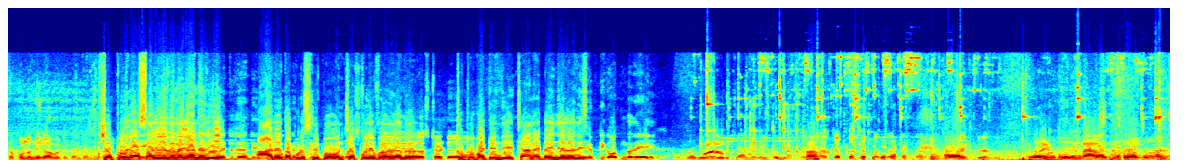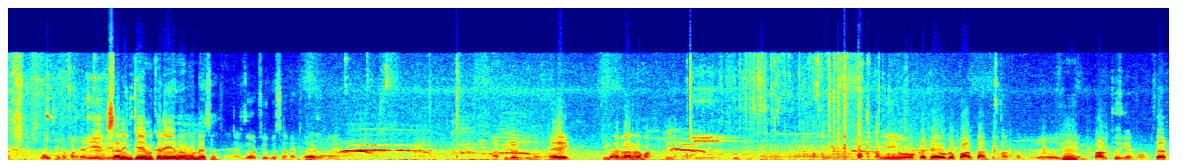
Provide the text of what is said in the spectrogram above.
చెప్పులు ఉంది కాబట్టి చెప్పులు కాదు సార్ ఏదైనా కానీ అది? ఆడేటప్పుడు స్లిప్ అవ్వని చెప్పులు ఇవ్వడం కాదు. తుప్పు పట్టింది చాలా డేంజర్ అది. అవుతుంది అది ఆ, చెప్తాను చెప్తాను సార్ ఇంకేం ఇక్కడ ఏమేమి ఉన్నాయి సార్? ఇంకోటి చూపిస్తాను అట్లా. ఆ పిల్లోడు చూడండి ఏయ్ ఇక్కడ రా. దిగమ్మా. ఈ ఒకటే ఒక పార్క్ అంటున్నారు సార్ మీరు. ఏం పార్క్ ఏమో సార్.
